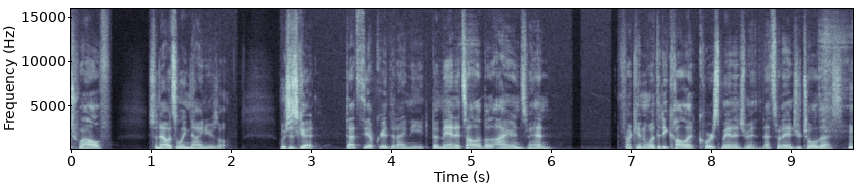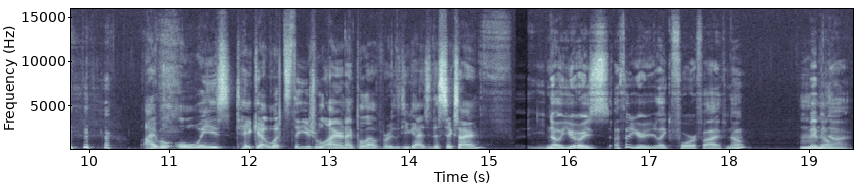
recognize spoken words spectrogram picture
12. So now it's only nine years old, which is good. That's the upgrade that I need. But man, it's all about irons, man. Fucking, what did he call it? Course management. That's what Andrew told us. I will always take out. What's the usual iron I pull out for with you guys? The six iron? No, you're always. I thought you were like four or five. No, mm, maybe no. not.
